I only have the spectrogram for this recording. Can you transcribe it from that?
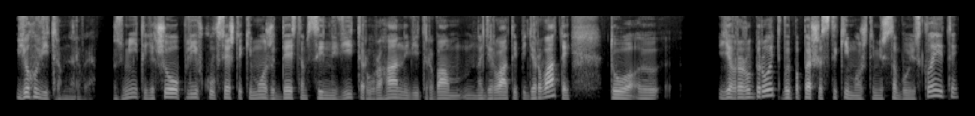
Його вітром не рве. Розумієте, якщо плівку все ж таки може десь там сильний вітер, ураганний вітер вам надірвати, підірвати, то е, ви, по-перше, стики можете між собою склеїти.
